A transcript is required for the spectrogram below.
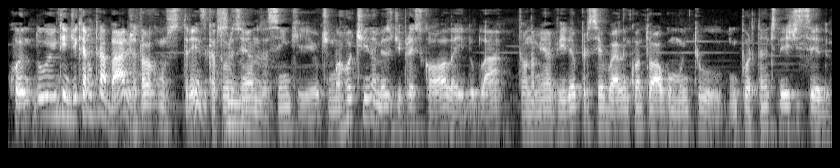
quando eu entendi que era um trabalho, já estava com uns 13, 14 Sim. anos, assim, que eu tinha uma rotina mesmo de ir pra escola e dublar. Então, na minha vida, eu percebo ela enquanto algo muito importante desde cedo.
